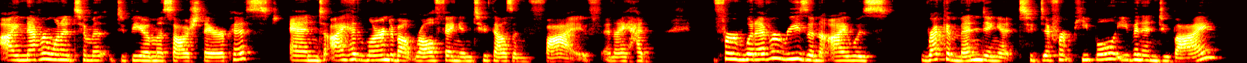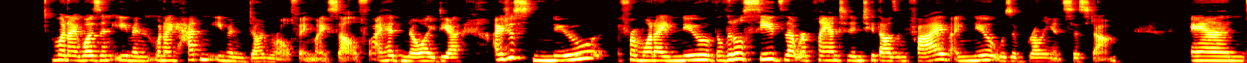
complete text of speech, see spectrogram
I never wanted to, to be a massage therapist. And I had learned about Rolfing in 2005. And I had, for whatever reason, I was recommending it to different people, even in Dubai, when I wasn't even, when I hadn't even done Rolfing myself. I had no idea. I just knew from what I knew of the little seeds that were planted in 2005, I knew it was a brilliant system and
